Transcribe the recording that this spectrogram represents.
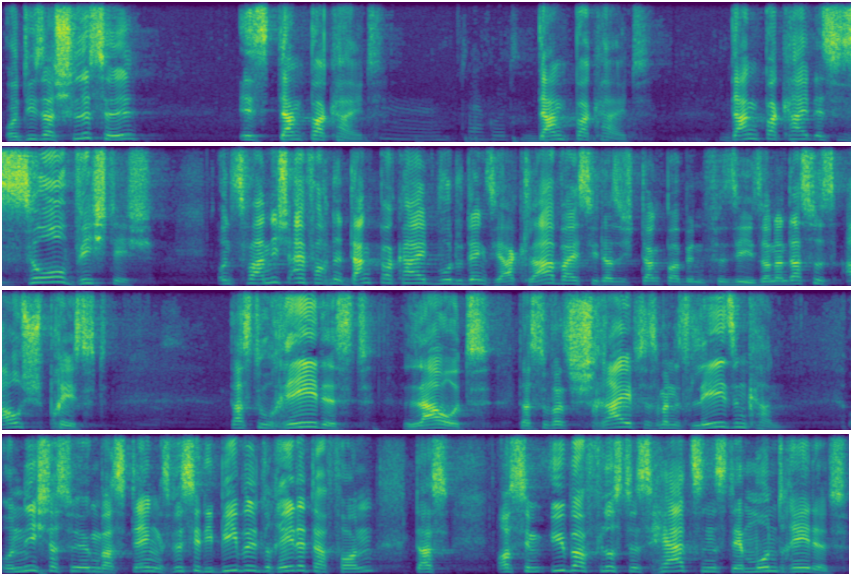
Und dieser Schlüssel ist Dankbarkeit. Hm, Dankbarkeit. Dankbarkeit ist so wichtig. Und zwar nicht einfach eine Dankbarkeit, wo du denkst, ja klar weiß sie, dass ich dankbar bin für sie, sondern dass du es aussprichst, dass du redest laut, dass du was schreibst, dass man es lesen kann und nicht, dass du irgendwas denkst. Wisst ihr, die Bibel redet davon, dass aus dem Überfluss des Herzens der Mund redet.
